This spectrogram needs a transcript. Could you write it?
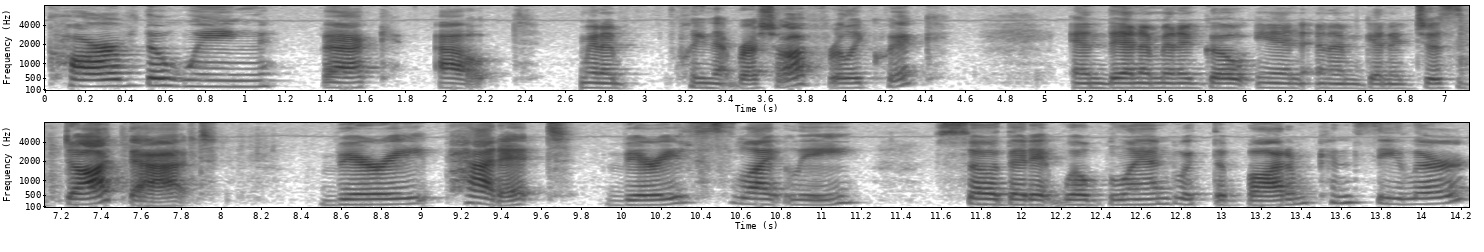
carve the wing back out. I'm going to clean that brush off really quick and then i'm going to go in and i'm going to just dot that very pat it very slightly so that it will blend with the bottom concealer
